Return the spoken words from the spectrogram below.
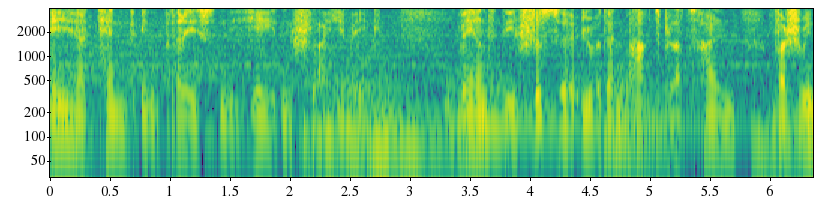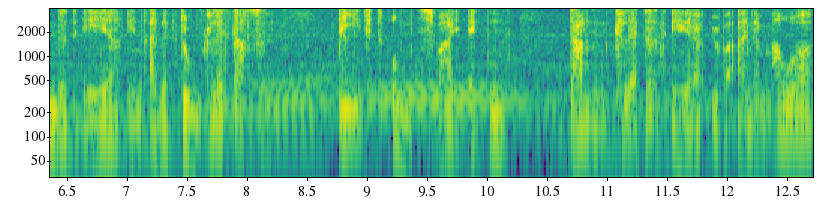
Er kennt in Dresden jeden Schleichweg. Während die Schüsse über den Marktplatz hallen, verschwindet er in eine dunkle Gasse, biegt um zwei Ecken, dann klettert er über eine Mauer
